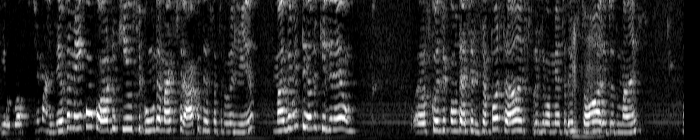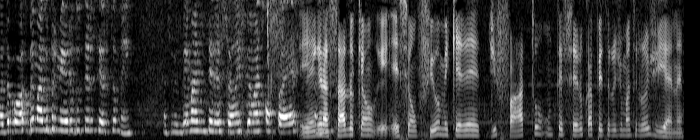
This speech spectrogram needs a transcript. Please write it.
Eu gosto demais. Eu também concordo que o segundo é mais fraco dessa trilogia, mas eu entendo que ele, né, as coisas que acontecem ali são importantes para o desenvolvimento da uhum. história e tudo mais. Mas eu gosto bem mais do primeiro e do terceiro também. Eles bem mais interessantes, bem mais complexos. E é também. engraçado que é um, esse é um filme que ele é de fato um terceiro capítulo de uma trilogia, né?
